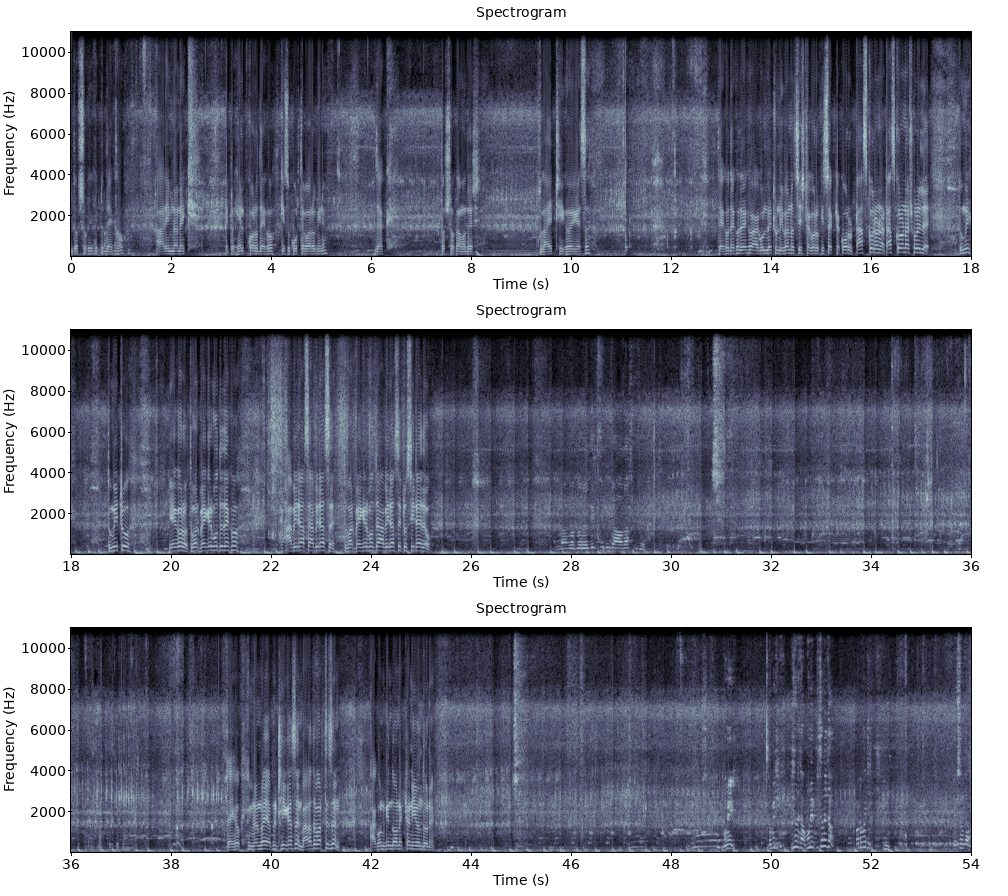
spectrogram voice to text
দর্শককে একটু দেখাও। আর ইমরানেক একটু হেল্প করো, দেখো, কিছু করতে পারো কিনা। যাক, দর্শক, আমাদের লাইট ঠিক হয়ে গেছে। দেখো দেখো দেখো আগুনটা একটু নিভানোর চেষ্টা করো, কিছু একটা করো টাচ করো না টাচ করো না শরীরে। তুমি তুমি একটু ইয়ে করো, তোমার ব্যাগের মধ্যে দেখো, আবির আছে আবির আছে। তোমার ব্যাগের মধ্যে আবির আছে, একটু ছিটাই দাও। যাই হোক, ইমরান ভাই, আপনি ঠিক আছেন? বাড়াতে পারতেছেন? আগুন কিন্তু অনেকটা নিয়ন্ত্রণে। যাও পিছনে যাও। পিছনে যাও।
